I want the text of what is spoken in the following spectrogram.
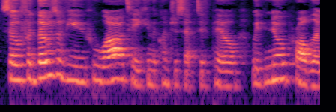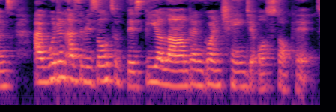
So for those of you who are taking the contraceptive pill with no problems, I wouldn't as a result of this be alarmed and go and change it or stop it.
